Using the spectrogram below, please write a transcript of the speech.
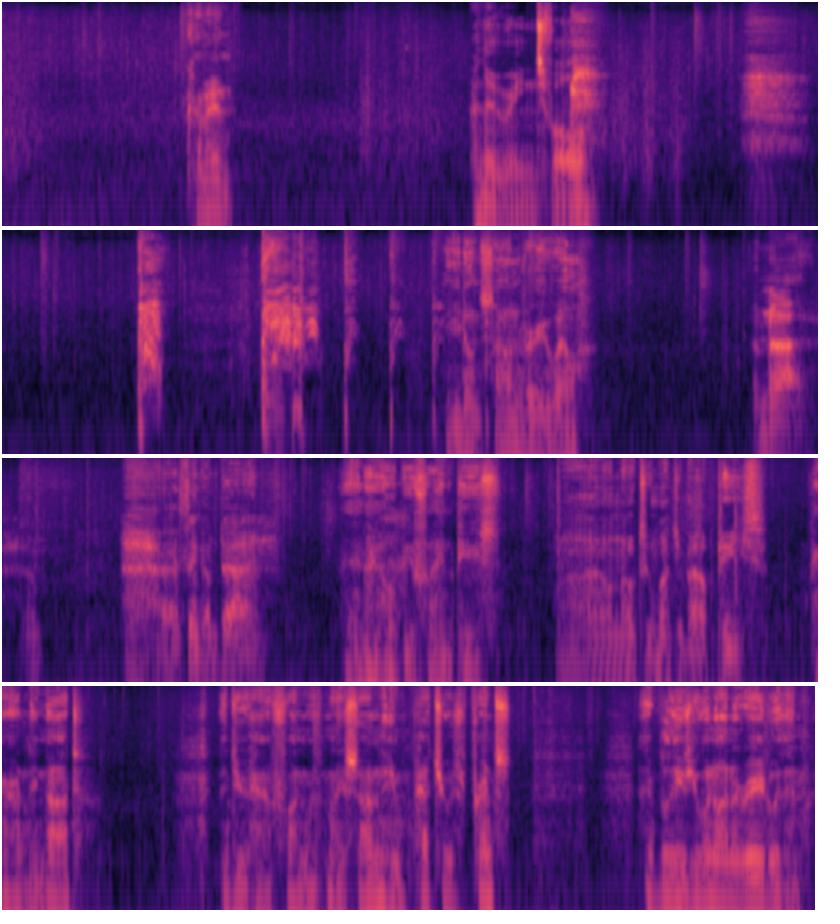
Come in. Hello, Rains Fall. You don't sound very well. I'm not. I'm, I think I'm dying. And I hope you find peace. I don't know too much about peace. Apparently not. Did you have fun with my son, the impetuous prince? I believe you went on a raid with him.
